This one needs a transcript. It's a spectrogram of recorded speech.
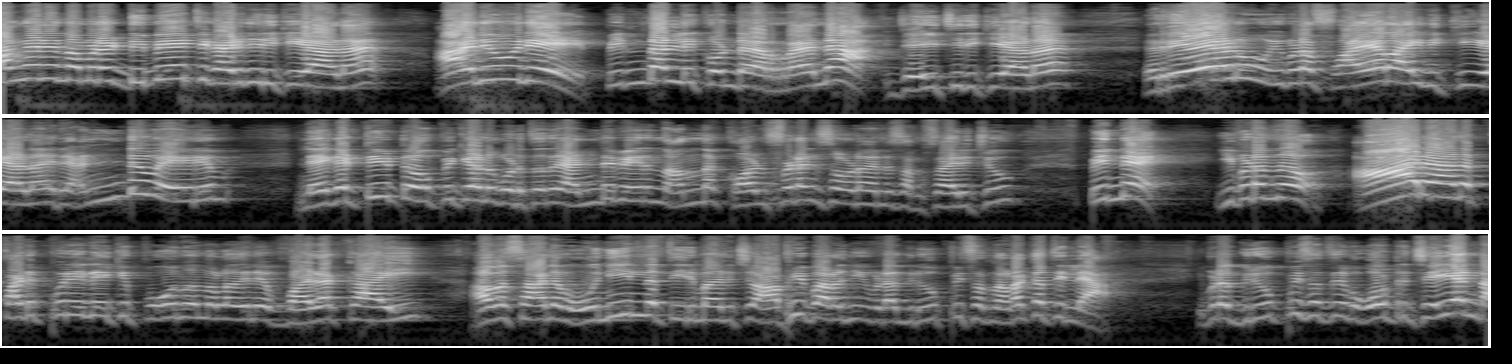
അങ്ങനെ നമ്മുടെ ഡിബേറ്റ് കഴിഞ്ഞിരിക്കുകയാണ്. അനുവിനെ പിന്തള്ളിക്കൊണ്ട് റെന ജയിച്ചിരിക്കുകയാണ്. രേണു ഇവിടെ ഫയറായി നിൽക്കുകയാണ്. രണ്ടുപേരും നെഗറ്റീവ് ടോപ്പിക്കാണ് കൊടുത്തത്. രണ്ടുപേരും നന്ന കോൺഫിഡൻസോടെ തന്നെ സംസാരിച്ചു. പിന്നെ ഇവിടുന്ന് ആരാണ് പഠിപ്പുരയിലേക്ക് പോകുന്നത് എന്നുള്ളതിന് വഴക്കായി അവസാനം ഒനീലിനെ തീരുമാനിച്ചു. അഭി പറഞ്ഞു ഇവിടെ ഗ്രൂപ്പിസം നടക്കത്തില്ല. ഇവിടെ ഗ്രൂപ്പിസത്തിന് വോട്ട് ചെയ്യണ്ട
